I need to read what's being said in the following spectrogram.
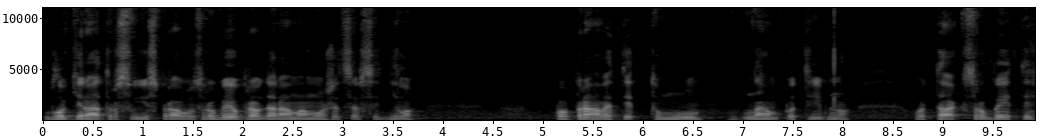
Блокіратор свою справу зробив. Правда, рама може це все діло поправити, тому нам потрібно отак зробити.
